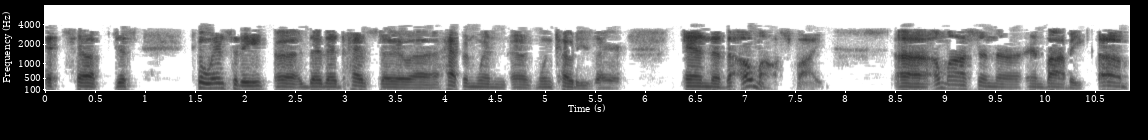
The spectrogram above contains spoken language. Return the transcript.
it's uh, just coincidence uh, that that has to uh, happen when uh, when Cody's there, and uh, the Omos fight uh, Omos and, uh, and Bobby. Um,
